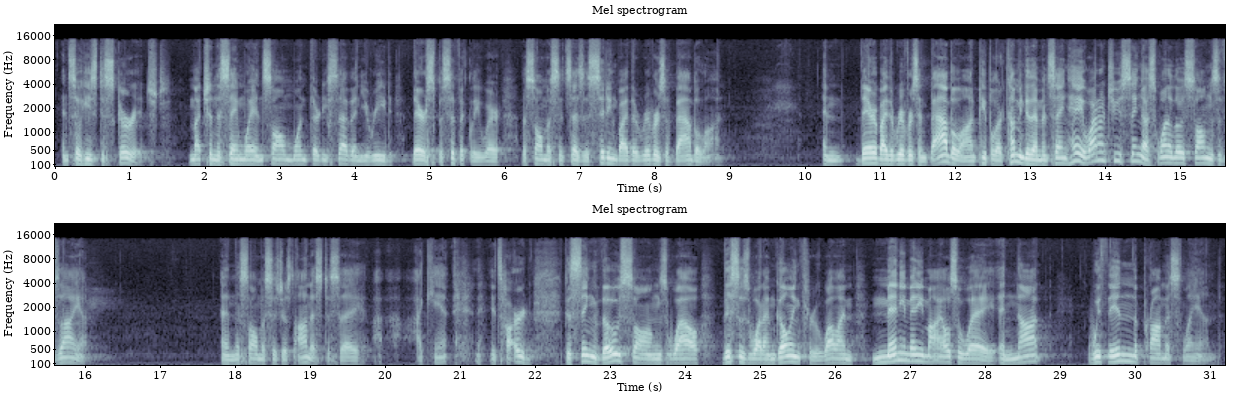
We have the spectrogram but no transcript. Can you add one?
And so he's discouraged. Much in the same way in Psalm 137, you read there specifically where the psalmist, it says, is sitting by the rivers of Babylon. And there by the rivers in Babylon, people are coming to them and saying, Hey, why don't you sing us one of those songs of Zion? And the psalmist is just honest to say, I, I can't, it's hard to sing those songs while this is what I'm going through, while I'm many, many miles away and not within the promised land.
